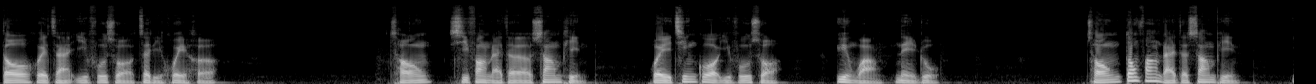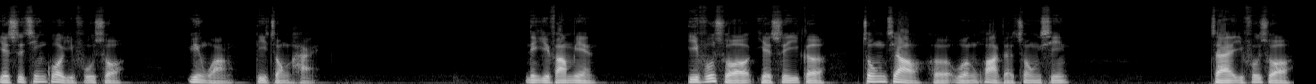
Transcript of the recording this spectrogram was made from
都会在以弗所这里汇合。从西方来的商品会经过以弗所运往内陆，从东方来的商品也是经过以弗所运往地中海。另一方面，以弗所也是一个宗教和文化的中心。在以弗所，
